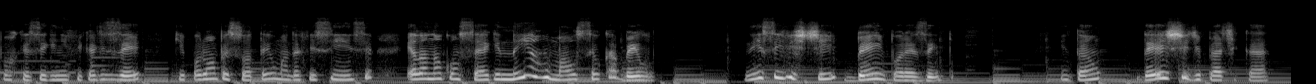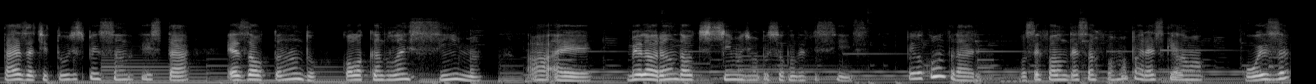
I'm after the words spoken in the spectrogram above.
porque significa dizer que por uma pessoa ter uma deficiência, ela não consegue nem arrumar o seu cabelo, nem se vestir bem, por exemplo. Então, deixe de praticar tais atitudes pensando que está exaltando, colocando lá em cima, é, melhorando a autoestima de uma pessoa com deficiência. Pelo contrário, você falando dessa forma parece que ela é uma coisa,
